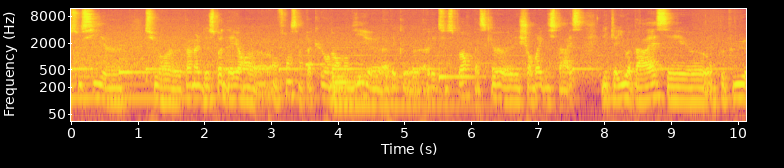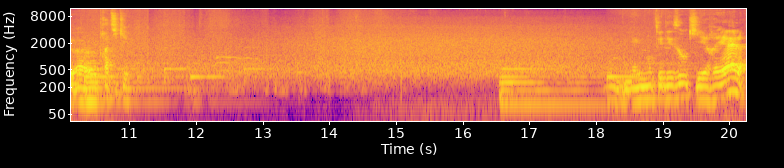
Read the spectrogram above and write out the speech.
Souci euh, sur euh, pas mal de spots, d'ailleurs euh, en France, hein, pas que en Normandie, avec, avec ce sport, parce que les short breaks disparaissent, les cailloux apparaissent et on ne peut plus pratiquer. Des eaux qui est réelle.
